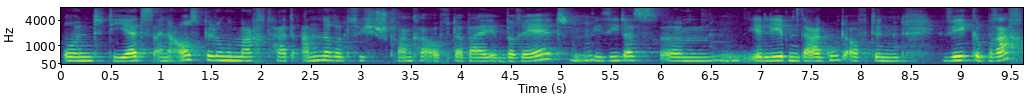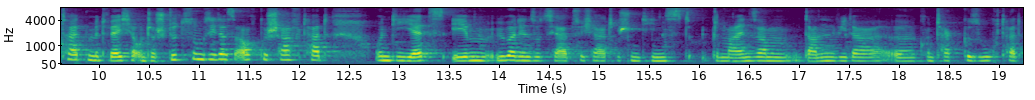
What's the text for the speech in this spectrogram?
und die jetzt eine Ausbildung gemacht hat, andere psychisch Kranke auch dabei berät, mhm. wie sie das, ähm, ihr Leben da gut auf den Weg gebracht hat, mit welcher Unterstützung sie das auch geschafft hat und die jetzt eben über den sozialpsychiatrischen Dienst gemeinsam dann wieder äh, Kontakt gesucht hat,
